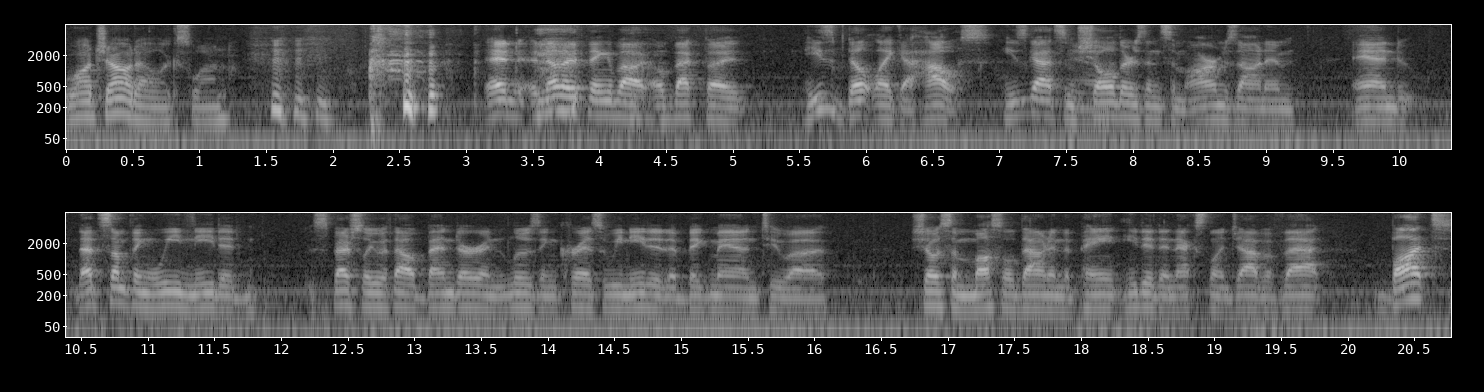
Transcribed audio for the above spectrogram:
Watch out, Alex Len. And another thing about Obekpa, he's built like a house. He's got some Yeah. shoulders and some arms on him, and that's something we needed, especially without Bender and losing Chriss. We needed a big man to uh, show some muscle down in the paint. He did an excellent job of that, but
